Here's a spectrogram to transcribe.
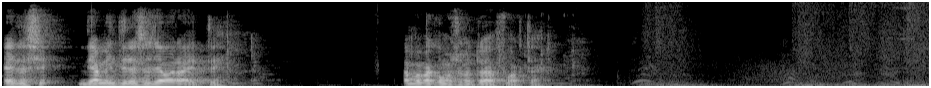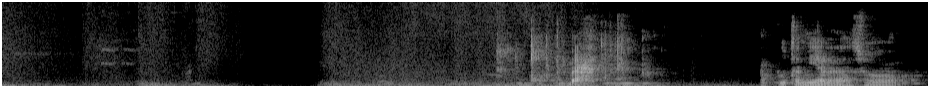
Este sí, ya me interesa llevar a este. Vamos a ver cómo son todas fuertes. Puta mierda, eso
